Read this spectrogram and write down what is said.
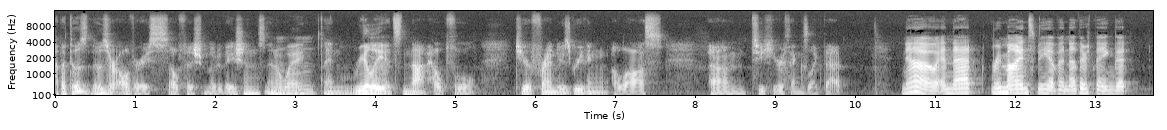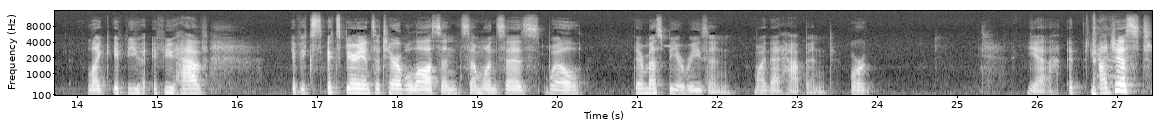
Uh, but those those are all very selfish motivations in a way, Mm-hmm. and really, it's not helpful to your friend who's grieving a loss um, to hear things like that. No, and that reminds me of another thing that like if you if you have if you ex- experience a terrible loss and someone says, "Well, there must be a reason why that happened," or yeah, it, I just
